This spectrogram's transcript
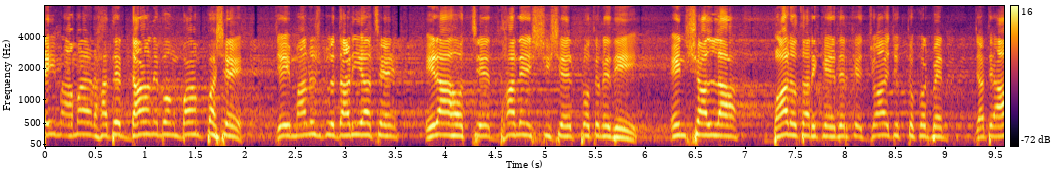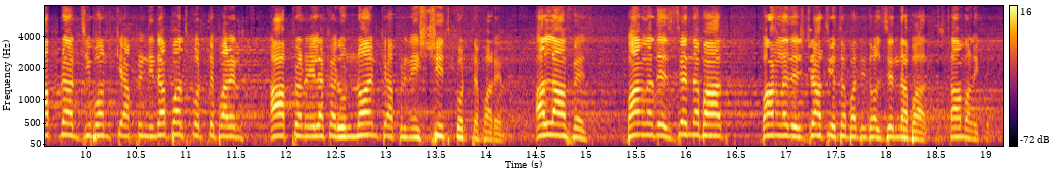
এই আমার হাতের ডান এবং বাম পাশে যেই মানুষগুলো দাঁড়িয়ে আছে, এরা হচ্ছে ধানের শীষের প্রতিনিধি। ইনশাল্লাহ বারো তারিখে এদেরকে জয়যুক্ত করবেন, যাতে আপনার জীবনকে আপনি নিরাপদ করতে পারেন, আপনার এলাকার উন্নয়নকে আপনি নিশ্চিত করতে পারেন। আল্লাহ হাফেজ। বাংলাদেশ জিন্দাবাদ, বাংলাদেশ জাতীয়তাবাদী দল জিন্দাবাদ। সালাম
